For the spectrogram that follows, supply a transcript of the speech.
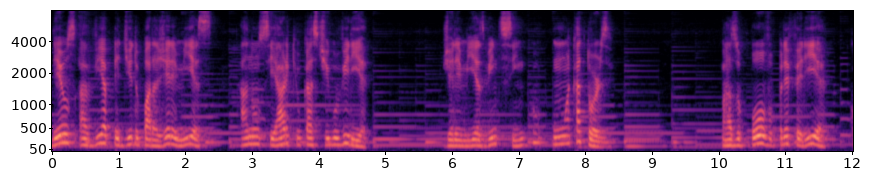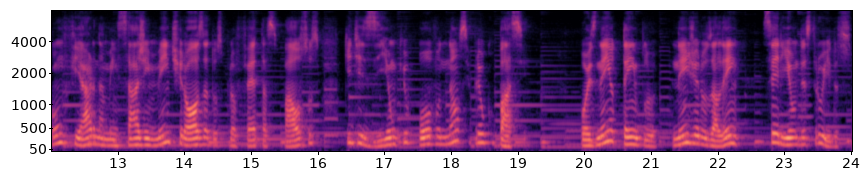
Deus havia pedido para Jeremias anunciar que o castigo viria Jeremias 25, 1 a 14. Mas o povo preferia confiar na mensagem mentirosa dos profetas falsos que diziam que o povo não se preocupasse, pois nem o templo nem Jerusalém seriam destruídos.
